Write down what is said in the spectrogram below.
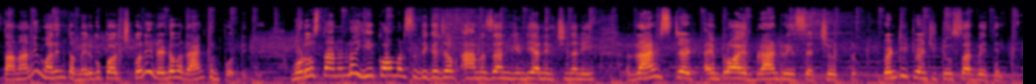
స్థానాన్ని మరింత మెరుగుపరుచుకొని రెండవ ర్యాంకును పొందింది. మూడో స్థానంలో ఈ కామర్స్ దిగ్గజం అమెజాన్ ఇండియా నిలిచిందని Randstad employer brand research twenty twenty two survey తెలిపింది.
